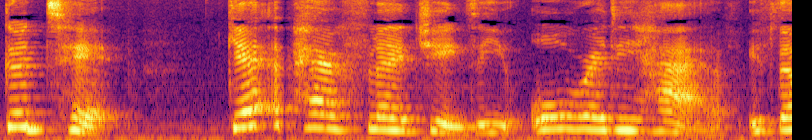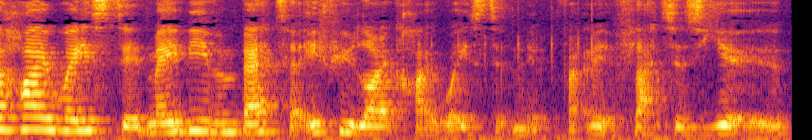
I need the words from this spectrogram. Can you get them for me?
Good tip. Get a pair of flared jeans that you already have. If they're high waisted, maybe even better if you like high waisted and it, flatters you.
